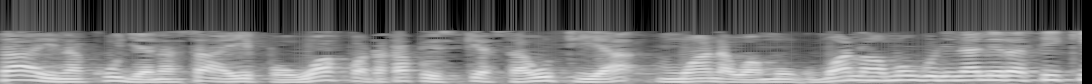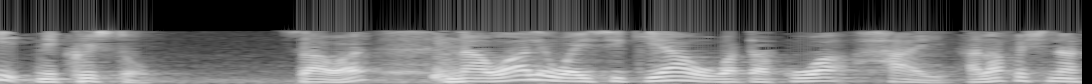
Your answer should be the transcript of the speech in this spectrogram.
saa inakuja na saa ipo wafu watakapoisikia sauti ya mwana wa mungu. Mwana wa mungu ni nani rafiki? Ni kristo sawa na wale waisikiao watakuwa hai. Alafu ishirina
